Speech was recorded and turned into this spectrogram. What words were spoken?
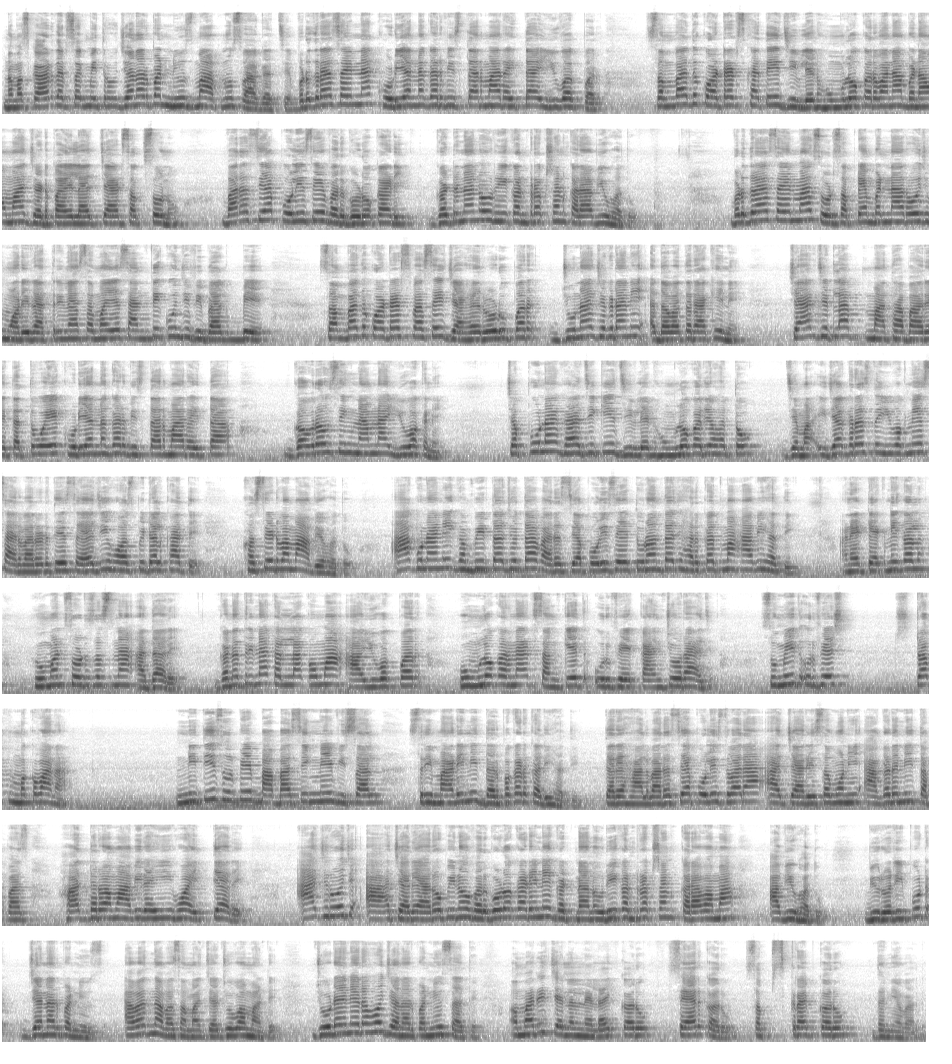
નમસ્કાર દર્શક મિત્રો જનઅર્પણ ન્યૂઝમાં આપનું સ્વાગત છે. વડોદરા શહેરના ખોડિયાનગર વિસ્તારમાં રહેતા યુવક પર સંવાદ ક્વાર્ટર્સ ખાતે જીવલેણ હુમલો કરવાના બનાવમાં ઝડપાયેલા ચાર શખ્સોનો બારસિયા પોલીસે વરઘોડો કાઢી ઘટનાનું રિકન્સ્ટ્રક્શન કરાવ્યું હતું. વડોદરા શહેરમાં સોળ સપ્ટેમ્બરના રોજ મોડી રાત્રિના સમયે શાંતિકુંજ વિભાગ બે સંવાદ ક્વાર્ટર્સ પાસે જાહેર રોડ ઉપર જૂના ઝઘડાની અદાવત રાખીને ચાર જેટલા માથાભારે તત્વોએ ખોડિયારનગર વિસ્તારમાં રહેતા ગૌરવસિંહ નામના યુવકને ચપ્પુના ઘા ઝીકી જીવલેણ હુમલો કર્યો હતો, જેમાં ઈજાગ્રસ્ત યુવકને સારવાર અર્થે સયાજી હોસ્પિટલ ખાતે ખસેડવામાં આવ્યો હતો. આ ગુનાની ગંભીરતા જોતાં વારસિયા પોલીસે તુરંત જ હરકતમાં આવી હતી અને ટેકનિકલ હ્યુમન સોર્સસના આધારે ગણતરીના કલાકોમાં આ યુવક પર હુમલો કરનાર સંકેત ઉર્ફે કાંચો રાજ સુમિત ઉર્ફે સ્ટફ મકવાના. નીતિશ ઉર્ફે બાબાસિંહને વિશાલ શ્રીમાળીની ધરપકડ કરી હતી. ત્યારે હાલ વારસિયા પોલીસ દ્વારા આ ચારે ઇસમોની આગળની તપાસ હાથ ધરવામાં આવી રહી હોય ત્યારે આજ રોજ આ ચારે આરોપીનો વરઘોડો કાઢીને ઘટનાનું રિકન્સ્ટ્રક્શન કરાવવામાં આવ્યું હતું. બ્યુરો રિપોર્ટ, જનરપણ ન્યૂઝ. આવા જ નવા સમાચાર જોવા માટે જોડાઈને રહો જનરપણ ન્યૂઝ સાથે. અમારી ચેનલને લાઇક કરો, શેર કરો સબસ્ક્રાઈબ કરો. ધન્યવાદ.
